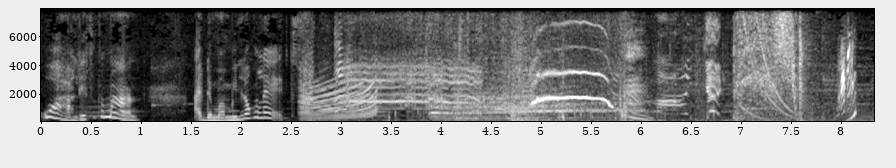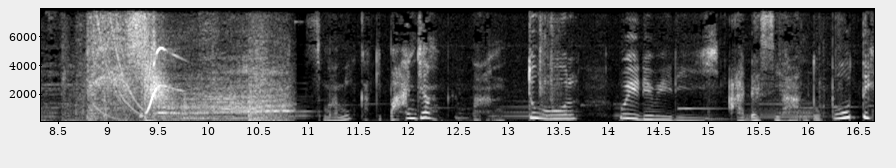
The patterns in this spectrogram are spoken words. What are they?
Wah, lihat teman. Ada mami long legs. Kaki panjang, mantul. Widih, widih, ada si hantu putih.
